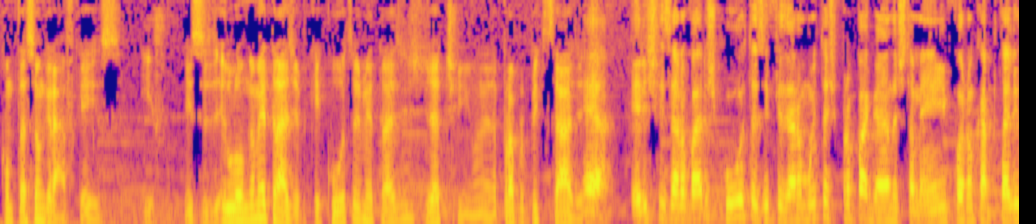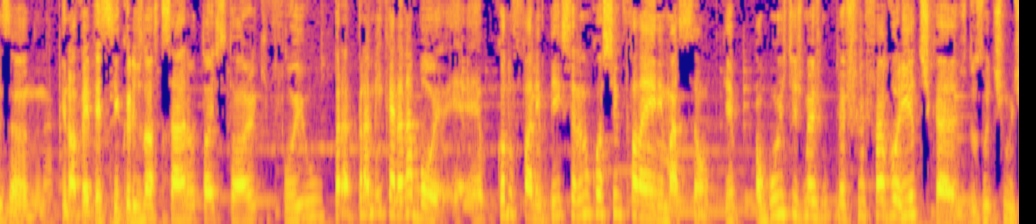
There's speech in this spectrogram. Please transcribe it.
computação gráfica, é isso? Isso. Isso longa-metragem, porque curtas metragens já tinham, né? Da própria Pixar. É, eles fizeram vários curtas e fizeram muitas propagandas também e foram capitalizando, né? Em 95 eles lançaram o Toy Story, que foi o. Pra, pra mim, cara, na boa, é- é- quando falo em Pixar, eu não consigo falar em animação, porque alguns dos meus, meus filmes favoritos, cara, dos últimos,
